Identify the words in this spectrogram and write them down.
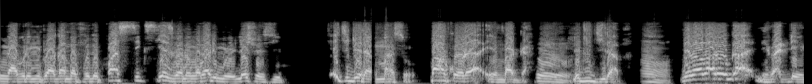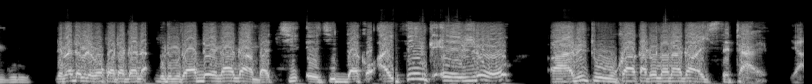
nga buli muntu agamba for the past six years bano nga bali mu relationship. Ekigenda mu maaso. Bakola embaga. Ne tugiraba. Ne babaloga ne badda engulu. Ne baddamu ne bakwatagana buli muntu abadde nga agamba ki ekiddako. I think ebiro uh, bituuka katonda nagamba is the time. Yeah.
